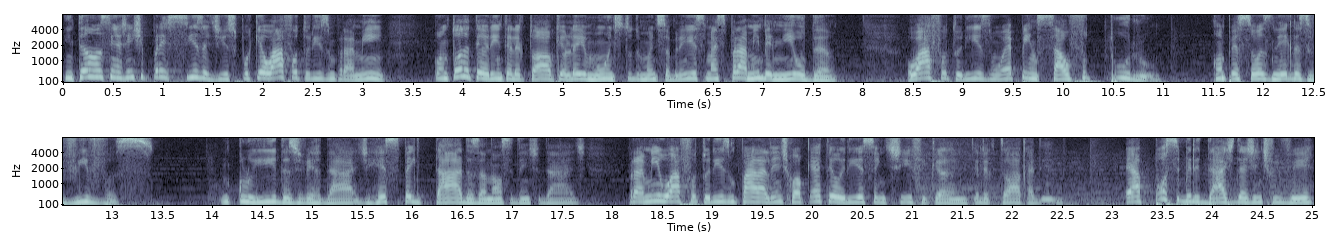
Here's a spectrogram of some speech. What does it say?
Então, assim, a gente precisa disso, porque o afuturismo, para mim, com toda a teoria intelectual, que eu leio muito, estudo muito sobre isso, mas para mim, Benilda, o afuturismo é pensar o futuro com pessoas negras vivas, incluídas de verdade, respeitadas a nossa identidade. Para mim, o afuturismo, para além de qualquer teoria científica, intelectual, acadêmica, é a possibilidade da gente viver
